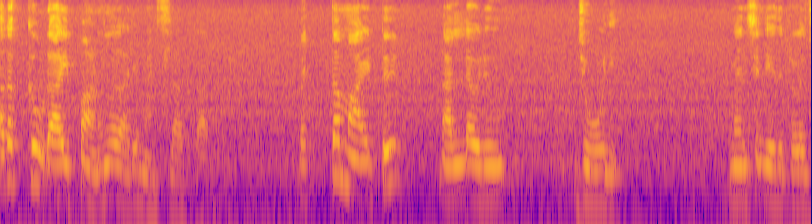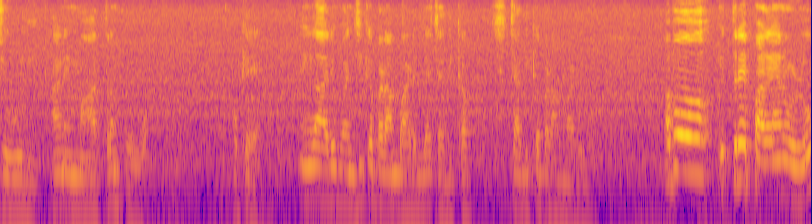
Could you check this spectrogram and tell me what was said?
അതൊക്കെ ഉടായ്പാണെന്നുള്ള കാര്യം മനസ്സിലാക്കുക. വ്യക്തമായിട്ട് നല്ല ഒരു ജോലി മെൻഷൻ ചെയ്തിട്ടുള്ള ജോലി ആണെങ്കിൽ മാത്രം പോവുക. ഓക്കെ നിങ്ങൾ ആരും വഞ്ചിക്കപ്പെടാൻ പാടില്ല ചതിക്ക ചതിക്കപ്പെടാൻ പാടില്ല. അപ്പോൾ ഇത്രേ പറയാനുള്ളൂ.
